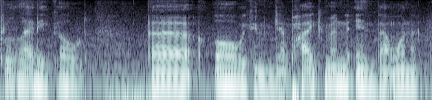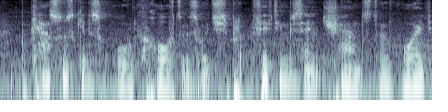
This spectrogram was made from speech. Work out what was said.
bloody gold. Uh, or we can get pikemen in that one. But castles give us walled quarters, which is 15% chance to avoid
